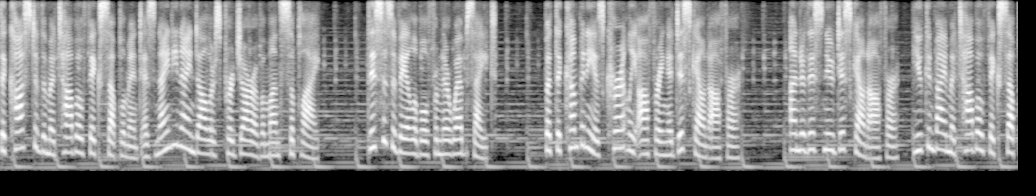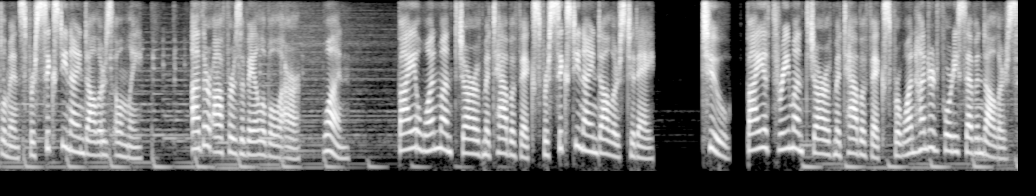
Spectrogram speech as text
The cost of the Metabofix supplement is $99 per jar of a month's supply. This is available from their website. But the company is currently offering a discount offer. Under this new discount offer, you can buy Metabofix supplements for $69 only. Other offers available are 1. Buy a one-month jar of Metabofix for $69 today. 2. Buy a three-month jar of Metabofix for $147.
